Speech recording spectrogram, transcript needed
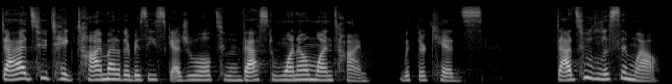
dads who take time out of their busy schedule to invest one on one time with their kids, dads who listen well,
